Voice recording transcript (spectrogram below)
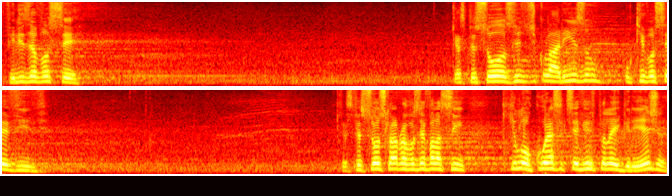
Feliz é você que as pessoas ridicularizam o que você vive as pessoas olham para você e falam assim: que loucura essa que você vive pela igreja?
